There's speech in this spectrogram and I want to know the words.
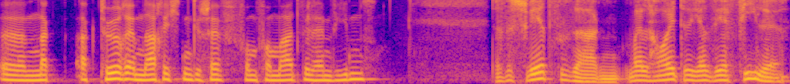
ähm, Akteure im Nachrichtengeschäft vom Format Wilhelm Wiebens? Das ist schwer zu sagen, weil heute ja sehr viele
